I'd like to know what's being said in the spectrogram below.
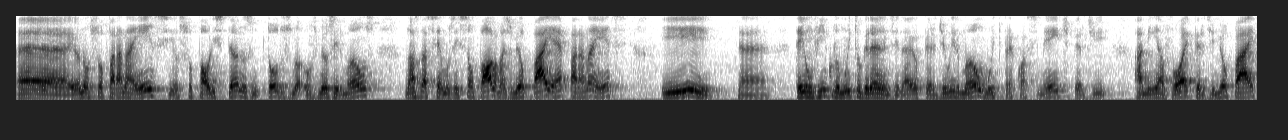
É, eu não sou paranaense, eu sou paulistano, todos os meus irmãos. Nós nascemos em São Paulo, mas o meu pai é paranaense e é, tem um vínculo muito grande. Né? Eu perdi um irmão muito precocemente, perdi a minha avó e perdi meu pai,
